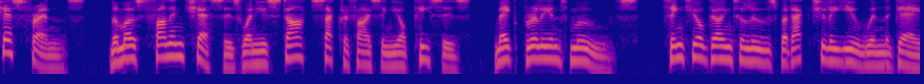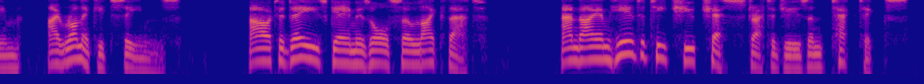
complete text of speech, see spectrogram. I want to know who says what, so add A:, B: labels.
A: chess friends, the most fun in chess is when you start sacrificing your pieces, make brilliant moves, think you're going to lose but actually you win the game, ironic it seems. Our today's game is also like that. And I am here to teach you chess strategies and tactics.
